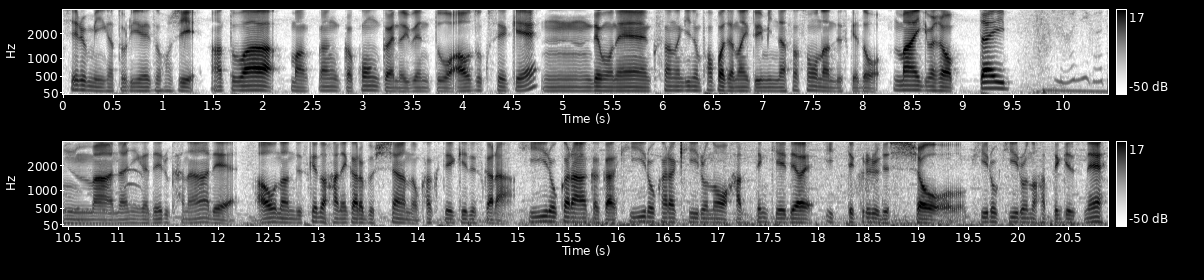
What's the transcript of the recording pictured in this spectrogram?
シェルミーがとりあえず欲しい。あとは、まあ、なんか今回のイベント、青属性系？うーん、でもね、草薙のパパじゃないと意味なさそうなんですけど、まあ行きましょう。第うん、まあ何が出るかなで、青なんですけど羽からブッシャーの確定形ですから、黄色から赤か黄色から黄色の発展形でいってくれるでしょう。黄色黄色の発展形ですね。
